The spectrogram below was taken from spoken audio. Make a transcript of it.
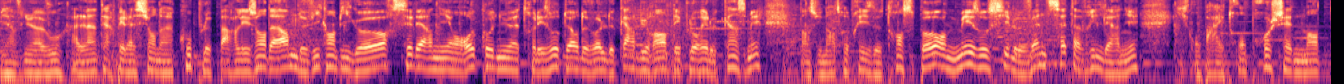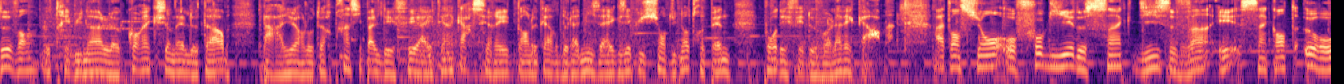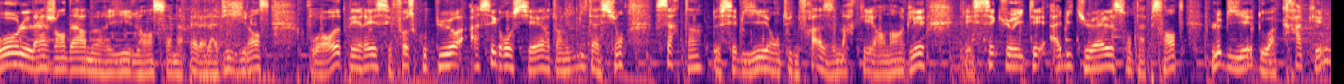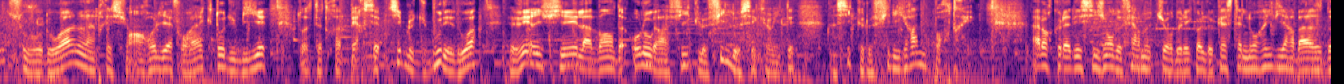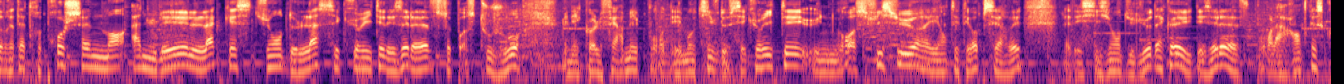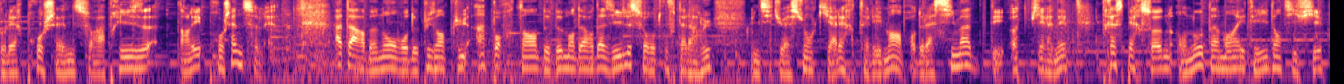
Bienvenue à vous. À l'interpellation d'un couple par les gendarmes de Vic en Bigorre, ces derniers ont reconnu être les auteurs de vols de carburant déplorés le 15 mai dans une entreprise de transport, mais aussi le 27 avril dernier. Ils comparaîtront prochainement devant le tribunal correctionnel de Tarbes. Par ailleurs, l'auteur principal des faits a été incarcéré dans le cadre de la mise à exécution d'une autre peine pour des faits de vol avec armes. Attention aux faux billets de 5, 10, 20 et 50 euros. La gendarmerie lance un appel à la vigilance pour repérer ces fausses coupures assez grossières dans l'imitation. Certains de ces billets ont une phrase marquée en anglais. Les sécurités habituelles sont absentes. Le billet doit craquer sous vos doigts. L'impression en relief au recto du billet doit être perceptible du bout des doigts. Vérifiez la bande holographique, le fil de sécurité ainsi que le filigrane portrait. Alors que la décision de fermeture de l'école de Castelnau-Rivière-Basse devrait être prochainement annulée, la question de la sécurité des élèves se pose toujours. Une école fermée pour des motifs de sécurité, une grosse fissure ayant été observée, la décision du lieu d'accueil des élèves pour la rentrée scolaire prochaine sera prise dans les prochaines semaines. À Tarbes, un nombre de plus en plus important de demandeurs d'asile se retrouvent à la rue, une situation qui alerte les membres de la CIMAD des Hautes-Pyrénées. 13 personnes ont notamment été identifiées.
